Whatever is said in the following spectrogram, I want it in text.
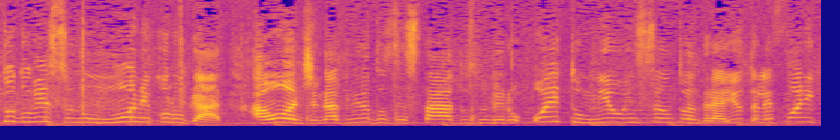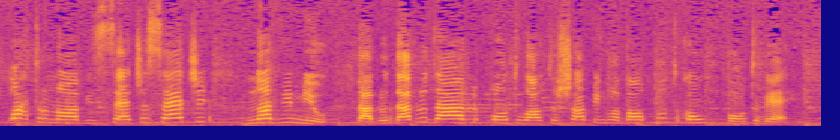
Tudo isso num único lugar. Aonde? Na Avenida dos Estados, número 8000 em Santo André. E o telefone 4977 9000 www www.autoshoppingglobal.com.br.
